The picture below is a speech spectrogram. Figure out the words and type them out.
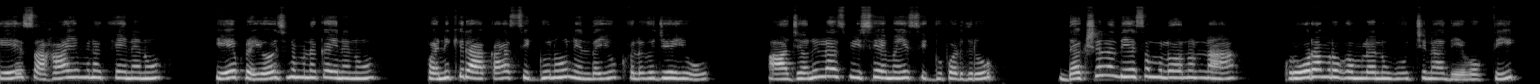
ఏ సహాయమునకైనను ఏ ప్రయోజనమునకైనను పనికి రాక సిగ్గును నిందయు కలుగజేయు. ఆ జనుల విషయమై సిగ్గుపడుదురు. దక్షిణ దేశంలోనున్న క్రూర మృగములను గూర్చిన దేవోక్తి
